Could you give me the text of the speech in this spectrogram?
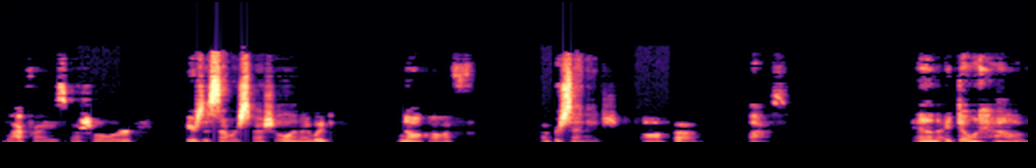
Black Friday special or here's a summer special. And I would knock off a percentage off a class. And I don't have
